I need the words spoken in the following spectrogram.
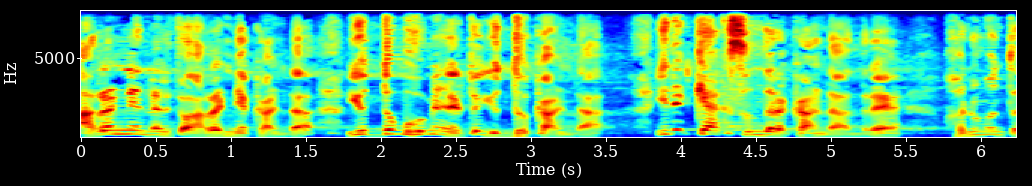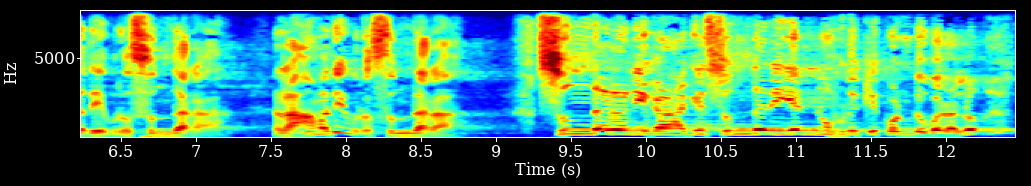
ಅರಣ್ಯ ನಡೀತು ಅರಣ್ಯಕಾಂಡ ಯುದ್ಧ ಭೂಮಿ ನಡೀತು ಯುದ್ಧಕಾಂಡ ಇದಕ್ಕೆ ಯಾಕೆ ಸುಂದರಕಾಂಡ ಅಂದರೆ, ಹನುಮಂತ ದೇವರು ಸುಂದರ, ರಾಮದೇವರು ಸುಂದರ. ಸುಂದರನಿಗಾಗಿ ಸುಂದರಿಯನ್ನು ಹುಡುಕಿಕೊಂಡು ಬರಲು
